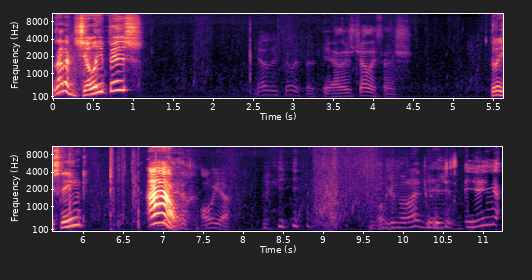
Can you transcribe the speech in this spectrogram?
Is that a jellyfish? Yeah, there's jellyfish. Yeah, there's jellyfish. Do they stink? Ow! Oh yeah. Look the right They sting.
